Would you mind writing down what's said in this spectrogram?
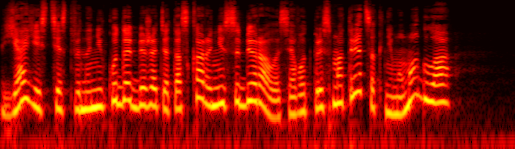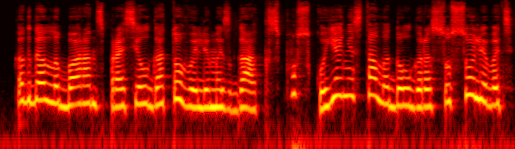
Я, естественно, никуда бежать от Аскара не собиралась, а вот присмотреться к нему могла — когда лаборант спросил, готовы ли мы с Га к спуску, я не стала долго рассусоливать,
